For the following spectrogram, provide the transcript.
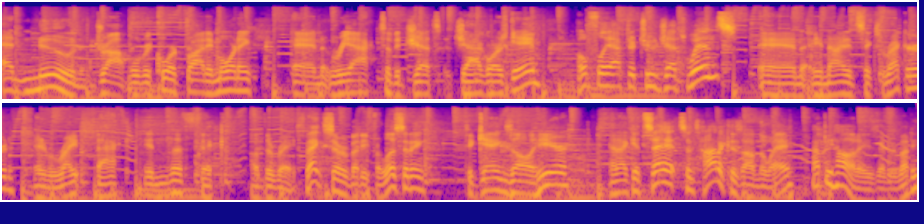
at noon drop. We'll record Friday morning and react to the Jets Jaguars game. Hopefully, after two Jets wins and a 9 and 6 record, and right back in the thick of the race. Thanks, everybody, for listening to Gangs All Here. And I could say it since Hanukkah's on the way. Happy holidays, everybody.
